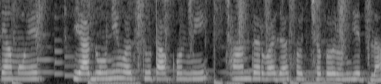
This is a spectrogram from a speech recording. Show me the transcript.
त्यामुळे या दोन्ही वस्तू टाकून मी छान दरवाजा स्वच्छ करून घेतला.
